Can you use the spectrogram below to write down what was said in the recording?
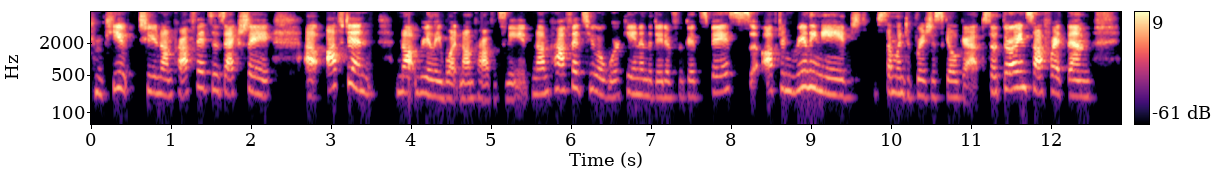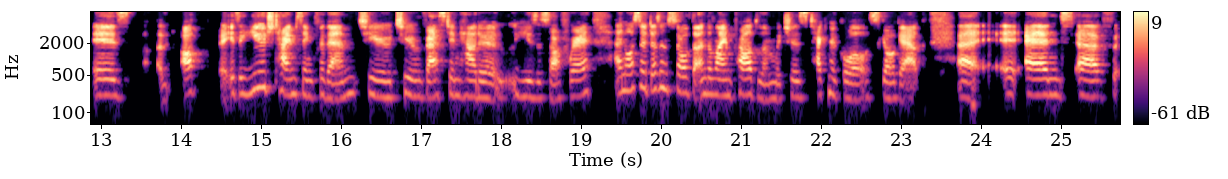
compute to nonprofits is actually uh, often not really what nonprofits need. Nonprofits who are working in the data for good space often really need someone to bridge the skill gap. So throwing software at them is uh, it's a huge time sink for them to to invest in how to use the software. And also it doesn't solve the underlying problem which is technical skill gap. Uh, and uh, f-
